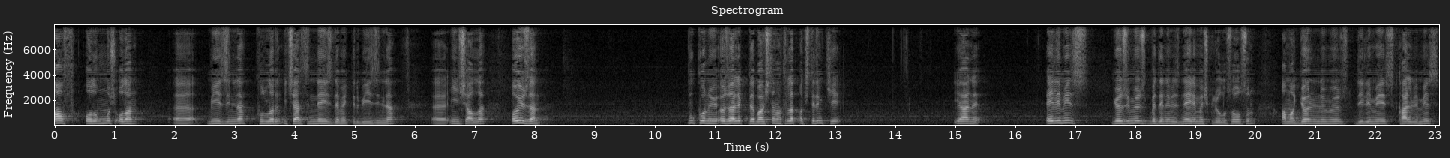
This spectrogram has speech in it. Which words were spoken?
af olunmuş olan e, biiznillah kulların içerisindeyiz demektir biiznillah e, inşallah. O yüzden bu konuyu özellikle baştan hatırlatmak isterim ki yani elimiz, gözümüz, bedenimiz neyle meşgul olursa olsun ama gönlümüz, dilimiz, kalbimiz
